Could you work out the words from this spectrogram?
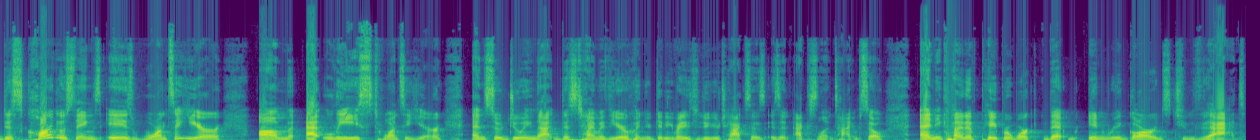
discard those things is once a year, um, at least once a year. And so doing that this time of year when you're getting ready to do your taxes is an excellent time. So any kind of paperwork that in regards to that,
